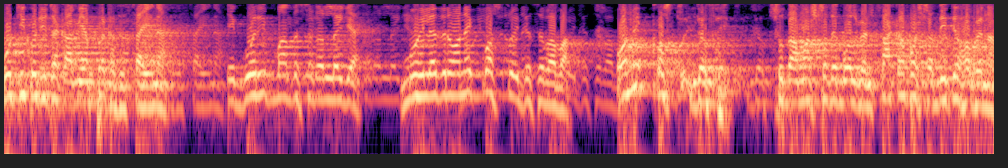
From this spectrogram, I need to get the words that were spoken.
কোটি কোটি টাকা আমি আপনার কাছে চাই না। এই গরিব মাদ্রাসাটার লেগে মহিলাদের অনেক কষ্ট হইতেছে বাবা। অনেক কষ্ট হইতেছে। শুধু আমার সাথে বলবেন, টাকা পয়সা দিতে হবে না।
